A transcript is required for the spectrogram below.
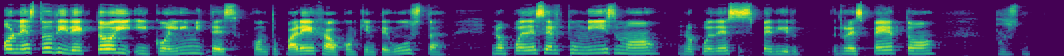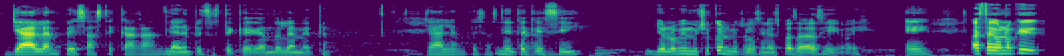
honesto, directo y, con límites con tu pareja o con quien te gusta. No puedes ser tú mismo, no puedes pedir respeto, pues ya la empezaste cagando. Ya la empezaste cagando, la neta. Ya la empezaste Neta que sí. Yo lo vi mucho con mis relaciones pasadas y, hoy Hasta uno que,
